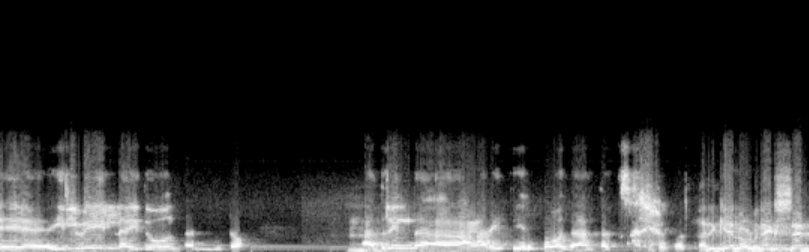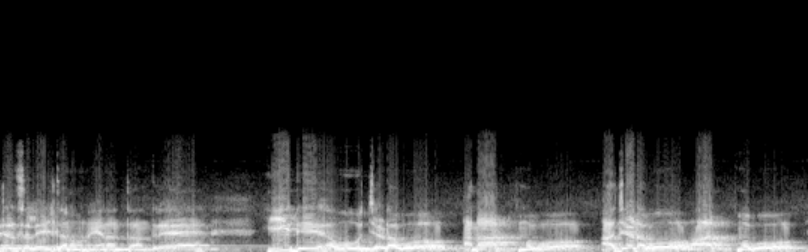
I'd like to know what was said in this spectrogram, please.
ಏ, ಇಲ್ವೇ ಇಲ್ಲ ಇದು ಅಂತ ಅಂದ್ಬಿಟ್ಟು. ಅದ್ರಿಂದ ಆ ರೀತಿ ಇರ್ಬೋದಾ ಅಂತ ಅದಕ್ಕೆ ನೋಡಿ ನೆಕ್ಸ್ಟ್ ಸೆಂಟೆನ್ಸ್ ಅಲ್ಲಿ ಹೇಳ್ತಾನ ಅವನು ಏನಂತ ಅಂದ್ರೆ ಈ ದೇಹವು ಜಡವೋ ಅನಾತ್ಮವೋ ಅಜಡವೋ ಆತ್ಮವೋ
